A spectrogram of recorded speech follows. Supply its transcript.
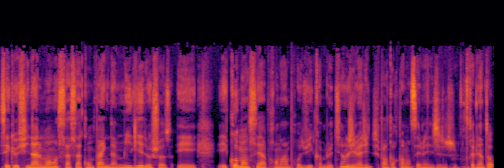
c'est que finalement, ça s'accompagne d'un millier de choses. Et, et, commencer à prendre un produit comme le tien, j'imagine, je n'ai pas encore commencé, mais très bientôt,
